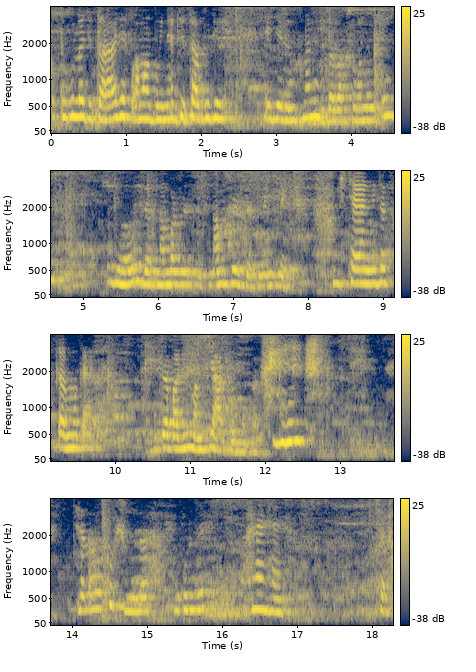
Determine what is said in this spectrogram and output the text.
কতগুলো জুতা? যে আমার বইনের জুতা, বুঝে। এই যে জুতার বাক্স বানাইছে দেখ নাম্বার নাম মিস্টার কর্মকার। মানুষই আর চলো, খুব সুন্দর। হ্যাঁ হ্যাঁ। চলো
